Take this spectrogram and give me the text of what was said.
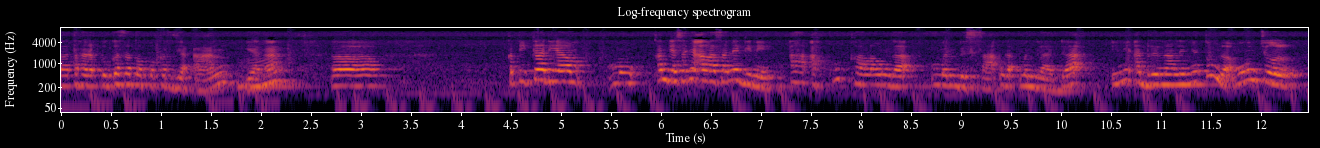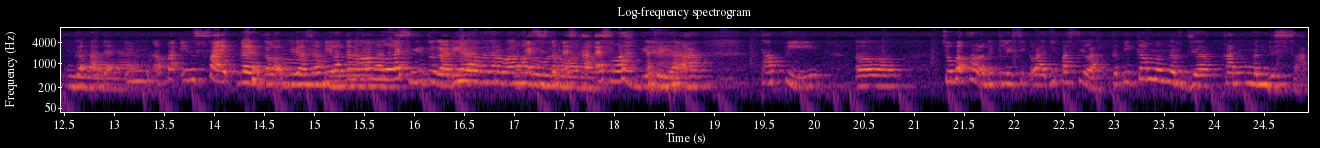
eh, terhadap tugas atau pekerjaan, ya kan? Eh, ketika dia kan biasanya alasannya gini, ah aku kalau nggak mendesak, nggak mendadak, ini adrenalinnya tuh nggak muncul, nggak Iya, ada iya. in, apa insight deh kalau Hmm, biasa bilang kan orang banget. ngeles gitu kan Iya, ya, bener banget, pakai sistem bener banget. SKS lah gitu ya. Tapi eh, coba kalau ditelisik lagi pastilah ketika mengerjakan mendesak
